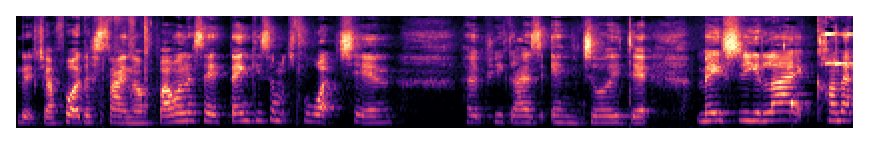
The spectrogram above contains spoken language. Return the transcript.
literally i thought i'd just sign off but i want to say thank you so much for watching Hope you guys enjoyed it. Make sure you like, comment,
